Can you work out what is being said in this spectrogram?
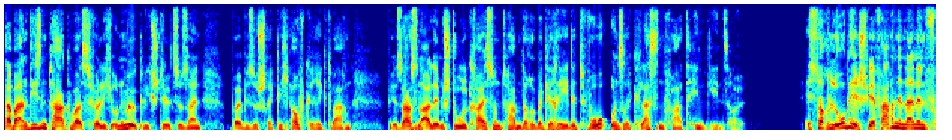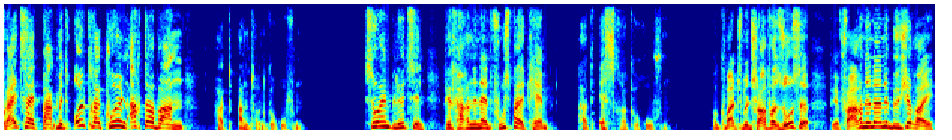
Aber an diesem Tag war es völlig unmöglich, still zu sein, weil wir so schrecklich aufgeregt waren. Wir saßen alle im Stuhlkreis und haben darüber geredet, wo unsere Klassenfahrt hingehen soll. Ist doch logisch, wir fahren in einen Freizeitpark mit ultracoolen Achterbahnen, hat Anton gerufen. So ein Blödsinn, wir fahren in ein Fußballcamp, hat Esra gerufen. Und Quatsch mit scharfer Soße, wir fahren in eine Bücherei,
